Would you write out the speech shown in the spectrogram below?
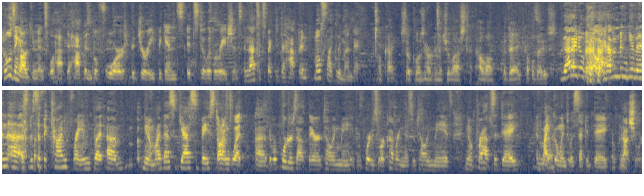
closing arguments will have to happen before the jury begins its deliberations, and that's expected to happen most likely Monday. Okay, so closing argument should last how long? A day, a couple days? That I don't know. I haven't been given uh, a specific time frame, but um, you know, my best guess, based on what uh, the reporters out there are telling me, the reporters who are covering this are telling me, is you know perhaps a day. It might Okay. go into a second day. Okay. Not sure.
